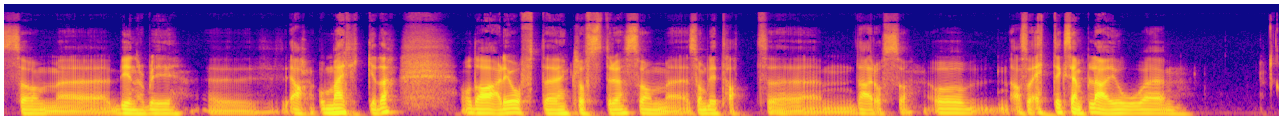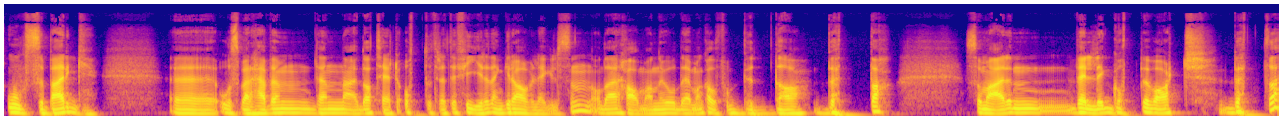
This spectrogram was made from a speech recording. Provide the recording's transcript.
som begynner å bli Ja, å merke det. Og da er det jo ofte klostre som, eh, som blir tatt uh, der også. Og altså, ett eksempel er jo uh, Oseberg. Uh, Oseberghaugen er jo datert til 834, den gravleggelsen. Og der har man jo det man kaller for buddha-bøtta. Som er en veldig godt bevart bøtte.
